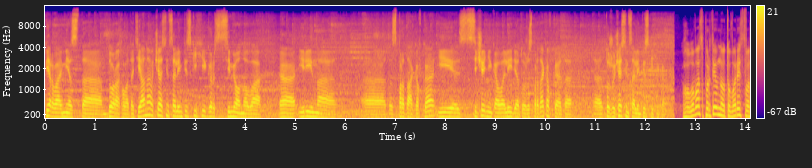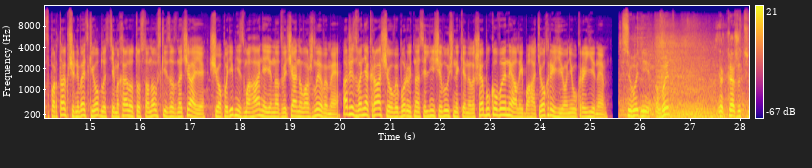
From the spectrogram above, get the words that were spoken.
первое место Дорохова Татьяна, участница Олимпийских игр, Семенова Ирина, Спартаковка, и Сеченникова Лидия, тоже Спартаковка, это тоже участница Олимпийских игр. Голова спортивного товариства Спартак в Чернівецькій області Михайло Тостановський зазначає, що подібні змагання є надзвичайно важливими, адже звання кращого виборюють найсильніші лучники не лише Буковини, але й багатьох регіонів України. Сьогодні вид, як кажуть,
